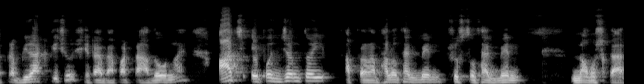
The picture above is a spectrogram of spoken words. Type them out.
একটা বিরাট কিছু, সেটা ব্যাপারটা আদৌ নয়। আজ এ পর্যন্তই, আপনারা ভালো থাকবেন, সুস্থ থাকবেন। নমস্কার।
